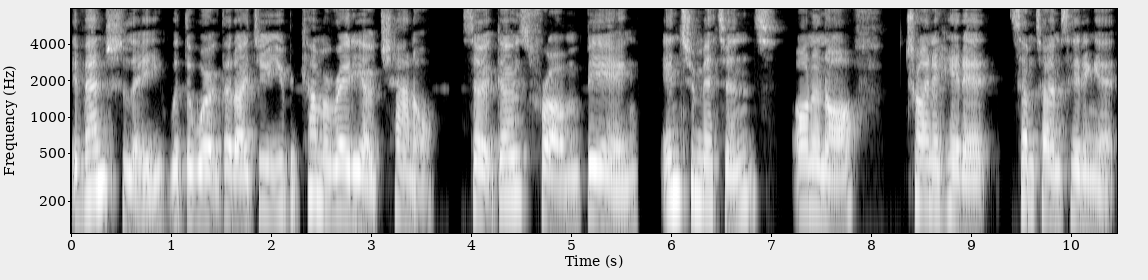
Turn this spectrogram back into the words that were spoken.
eventually, with the work that I do, you become a radio channel. So it goes from being intermittent on and off, trying to hit it, sometimes hitting it.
